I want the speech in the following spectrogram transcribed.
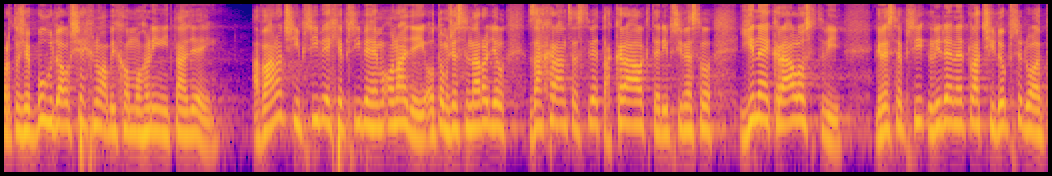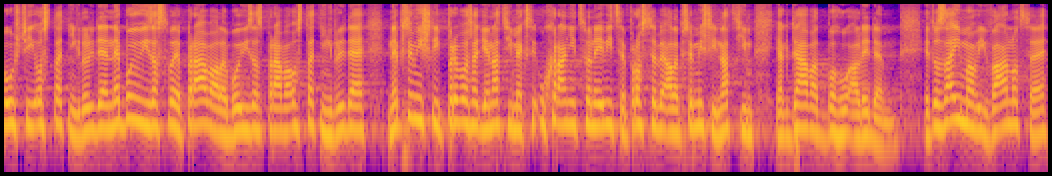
Protože Bůh dal všechno, abychom mohli mít naději. A vánoční příběh je příběhem o naději, o tom, že se narodil zachránce světa, král, který přinesl jiné království, kde se při, lidé netlačí dopředu, ale pouštějí ostatní, kde lidé nebojují za svoje práva, ale bojují za práva ostatních, kde lidé nepřemýšlí prvořadě nad tím, jak si uchránit co nejvíce pro sebe, ale přemýšlí nad tím, jak dávat Bohu a lidem. Je to zajímavý, Vánoce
